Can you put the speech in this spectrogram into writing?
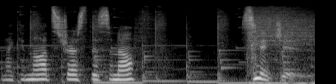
And I cannot stress this enough. Snitches.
